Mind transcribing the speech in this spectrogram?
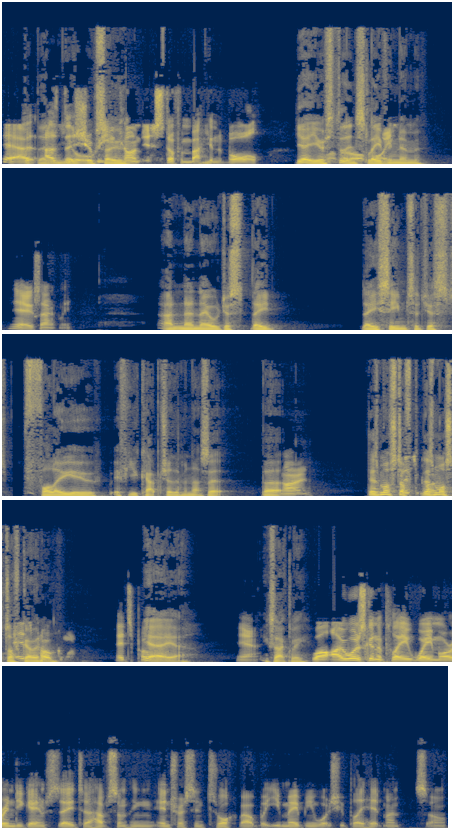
Yeah, as they should be. You can't just stuff them back in the ball. yeah, you're still enslaving them, Yeah, exactly. and then they'll just they they seem to just follow you if you capture them, and that's it. But All right. there's more stuff. It's There's more stuff going Pokemon. on. It's Pokemon. Yeah, yeah, yeah. exactly. Well, I was going to play way more indie games today to have something interesting to talk about, but you made me watch you play Hitman. So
